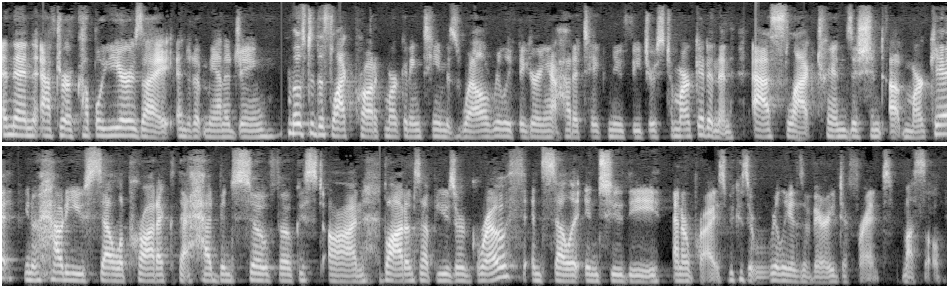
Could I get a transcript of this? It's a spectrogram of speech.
And then after a couple years, I ended up managing most of the Slack product marketing team as well, really figuring out how to take new features to market. And then as Slack transitioned up market, you know, how do you sell a product that had been so focused on bottoms up user growth and sell it into the enterprise because it really is a very different muscle.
